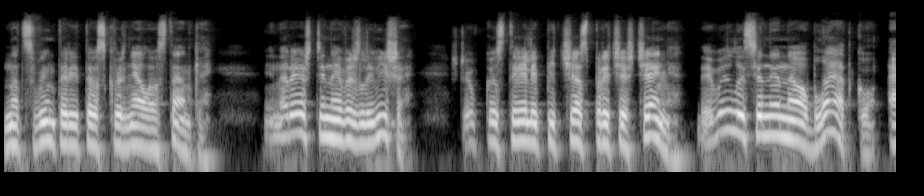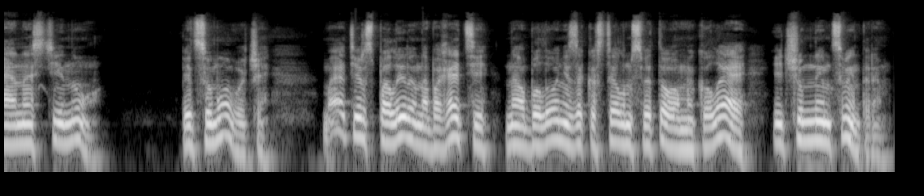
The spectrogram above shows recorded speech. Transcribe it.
на цвинтарі та оскверняла останки. І нарешті найважливіше, що в костелі під час причащання дивилися не на обладку, а на стіну. Підсумовуючи, матір спалили на багатці на оболоні за костелом Святого Миколая і чумним цвинтарем.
